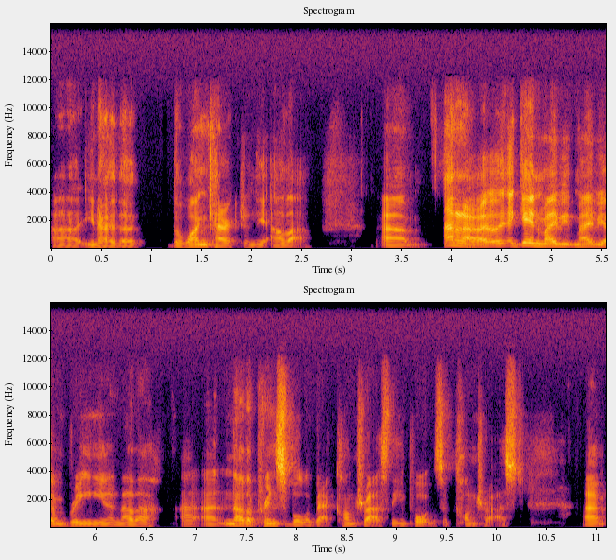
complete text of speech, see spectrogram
uh, you know, the the one character and the other. Um, I don't know. Again, maybe maybe I'm bringing in another uh, another principle about contrast, the importance of contrast. Um,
